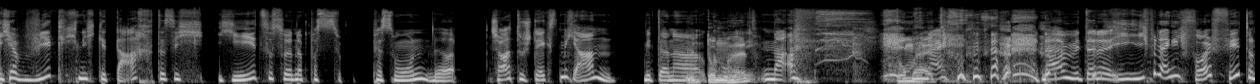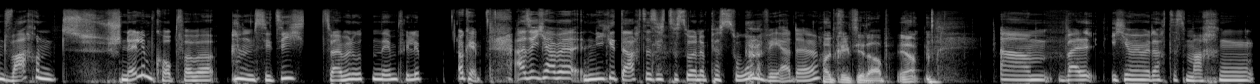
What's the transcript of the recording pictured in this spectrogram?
ich habe wirklich nicht gedacht, dass ich je zu so einer Pers Person. Schau, du steckst mich an mit deiner Mit Dummheit? Na, Dummheit. Nein, Nein mit deiner, ich bin eigentlich voll fit und wach und schnell im Kopf, aber sitze ich zwei Minuten neben Philipp. Okay, also ich habe nie gedacht, dass ich zu so einer Person werde, Heute kriegt jeder ab. Ja. Ähm, weil ich habe mir gedacht, das machen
